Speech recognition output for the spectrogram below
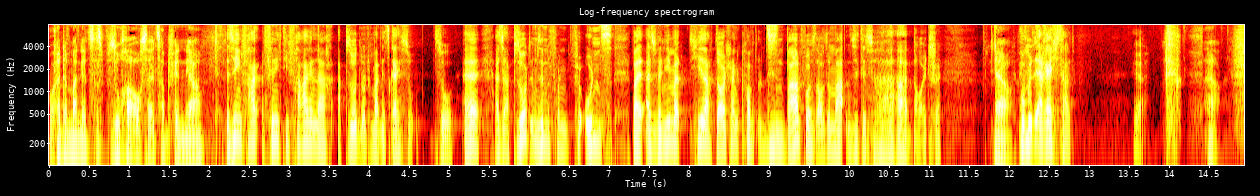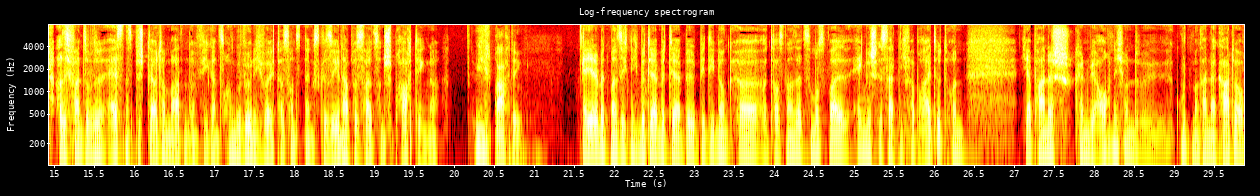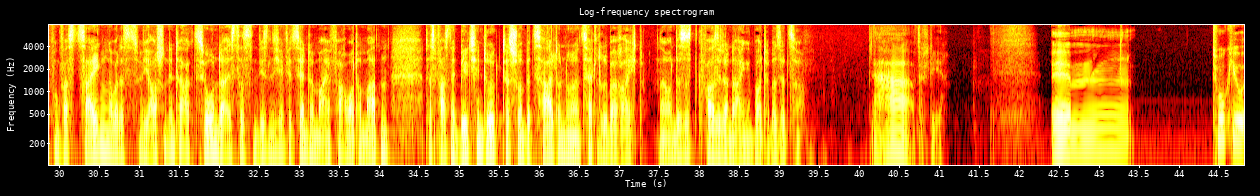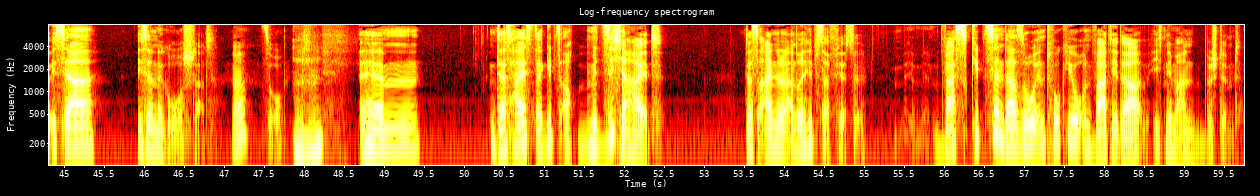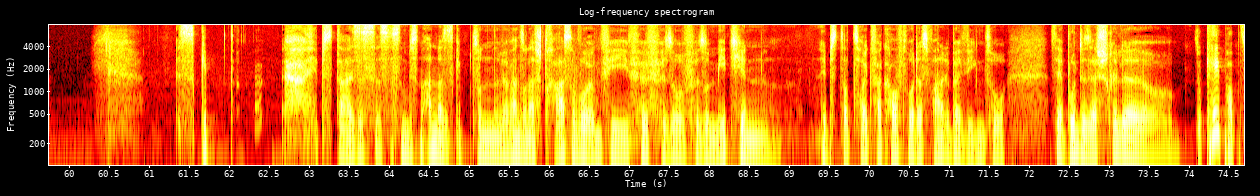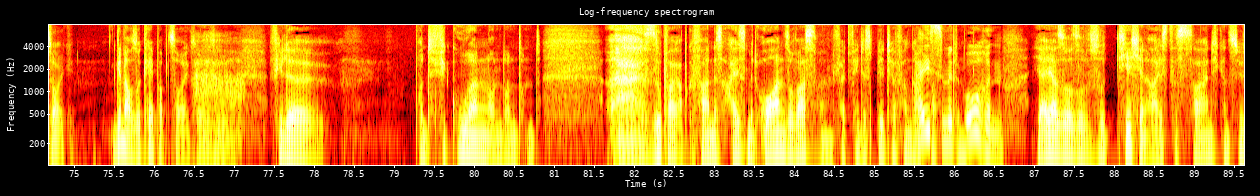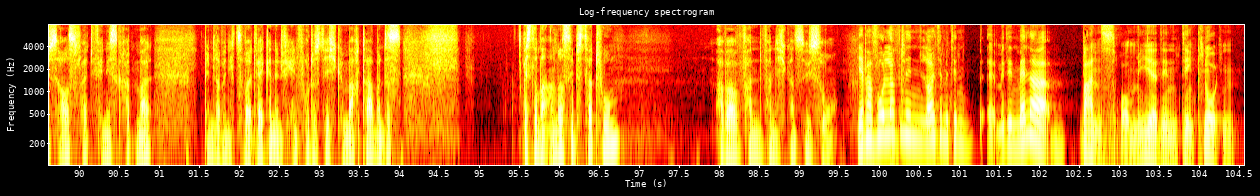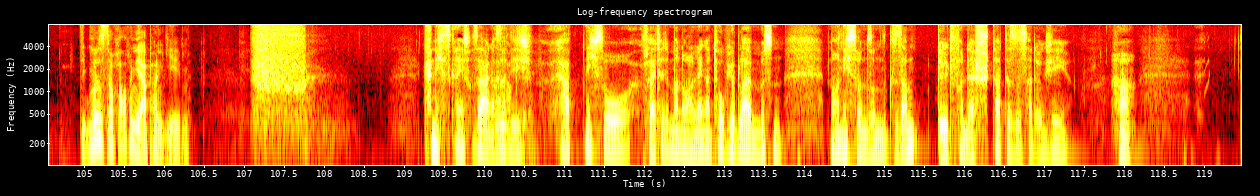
könnte man jetzt als Besucher auch seltsam finden, ja. deswegen finde ich die Frage nach absurden Automaten jetzt gar nicht so, so hä? also absurd im Sinne von für uns, weil also wenn jemand hier nach Deutschland kommt und diesen Bratwurstautomaten sieht, ist so, ah, Deutsche, Ja, womit er recht hat. Ja. Also ich fand so Essensbestellautomaten irgendwie ganz ungewöhnlich, weil ich das sonst nirgends gesehen habe. Das ist halt so ein Sprachding, ne? Wie Sprachding. Ja, ja, damit man sich nicht mit der, mit der Be- Bedienung äh, auseinandersetzen muss, weil Englisch ist halt nicht verbreitet und Japanisch können wir auch nicht. Und äh, gut, man kann der Karte auf irgendwas zeigen, aber das ist irgendwie auch schon Interaktion. Da ist das ein wesentlich effizienter, wenn man einfach am Automaten das passende Bildchen drückt, das schon bezahlt und nur einen Zettel drüber reicht. Ne? Und das ist quasi dann der eingebaute Übersetzer. Ah, verstehe. Ähm, Tokio ist ja, ist ja eine Großstadt. Ne? So. Mhm. Ähm, das heißt, da gibt es auch mit Sicherheit das eine oder andere Hipsterviertel. Was gibt's denn da so in Tokio und wart ihr da? Ich nehme an, bestimmt. Es gibt ja, Hipster, es ist, es ist ein bisschen anders. Es gibt so ein, wir waren so einer Straße, wo irgendwie für, für so, für so Mädchen Hipster-Zeug verkauft wurde. Das waren überwiegend so sehr bunte, sehr schrille, So K-Pop-Zeug. genau, so K-Pop-Zeug. So, so viele bunte Figuren und, und, und ah, super abgefahrenes Eis mit Ohren, sowas. Vielleicht fängt das Bild ja von gerade Eis mit Ohren. Ja, ja, so, so, so Tiercheneis. Das sah eigentlich ganz süß aus. Vielleicht finde ich es gerade mal. Bin, glaube ich, nicht so weit weg in den vielen Fotos, die ich gemacht habe. Und das ist nochmal ein anderes Hipstertum. Aber fand, fand ich ganz süß so. Ja, aber wo laufen denn Leute mit den, äh, mit den Männerbands rum? Hier, den, den Knoten. Die muss es doch auch in Japan geben. Kann ich jetzt gar nicht so sagen. Also Ah, okay. ich habe nicht so, vielleicht hätte man noch länger in Tokio bleiben müssen, noch nicht so, ein- so ein Gesamtbild von der Stadt. Das ist halt irgendwie ha,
